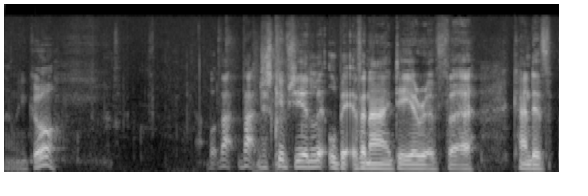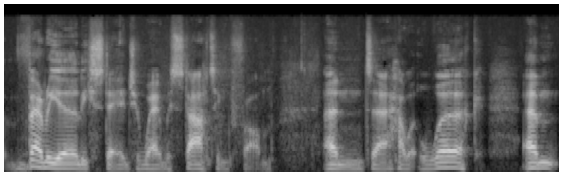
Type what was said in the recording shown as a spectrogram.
There we go. But that, that just gives you a little bit of an idea of uh, kind of very early stage of where we're starting from and uh, how it'll work. Um,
